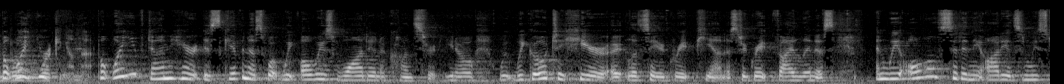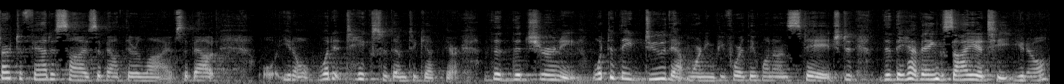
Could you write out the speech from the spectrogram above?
But what you, working on that. But what you've done here is given us what we always want in a concert. You know, we, we go to hear, a, let's say, a great pianist, a great violinist, and we all sit in the audience and we start to fantasize about their lives, about you know what it takes for them to get there. The the journey. What did they do that morning before they went on stage? Did, did they have anxiety you know?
